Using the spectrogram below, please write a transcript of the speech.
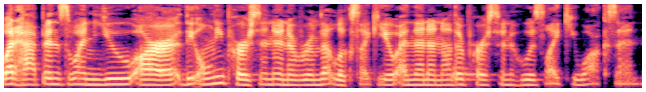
what happens when you are the only person in a room that looks like you and then another mm-hmm. person who is like you walks in.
